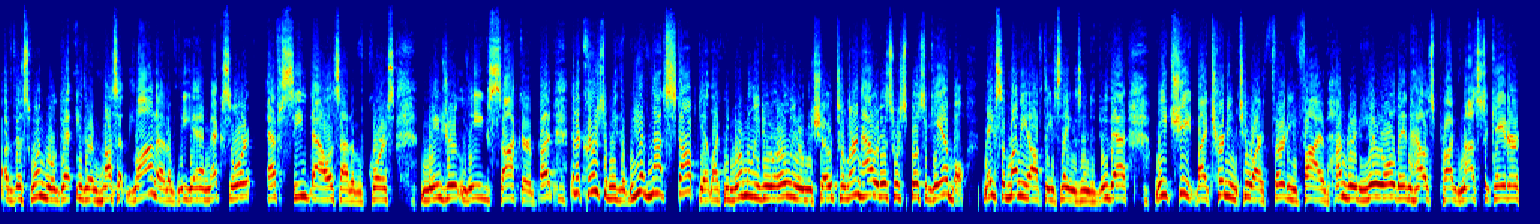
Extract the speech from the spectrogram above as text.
of this one will get either Mazatlan out of Liga MX or FC Dallas out of, of course, Major League Soccer. But it occurs to me that we have not stopped yet, like we normally do earlier in the show, to learn how it is we're supposed to gamble, make some money off these things. And to do that, we cheat by turning to our 3,500 year old in house prognosticator,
